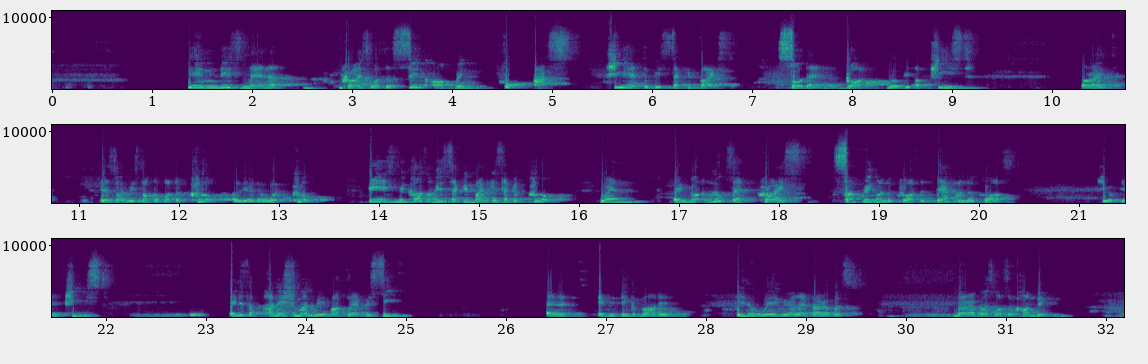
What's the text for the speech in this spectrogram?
In this manner, Christ was a sin offering for us. He had to be sacrificed so that God will be appeased. All right? That's why we talked about the cloak earlier, the word cloak. It is because of his sacrifice, it's like a cloak. When, when God looks at Christ suffering on the cross, the death on the cross, he will be appeased. It is a punishment we ought to have received. And if we think about it, in a way, we are like Barabbas. Barabbas was a convict,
